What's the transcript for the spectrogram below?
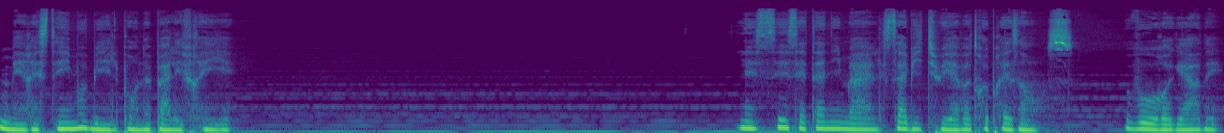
Mais restez immobile pour ne pas l'effrayer. Laissez cet animal s'habituer à votre présence. Vous regardez.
